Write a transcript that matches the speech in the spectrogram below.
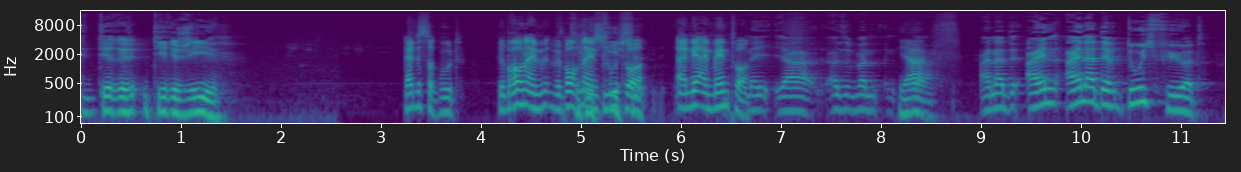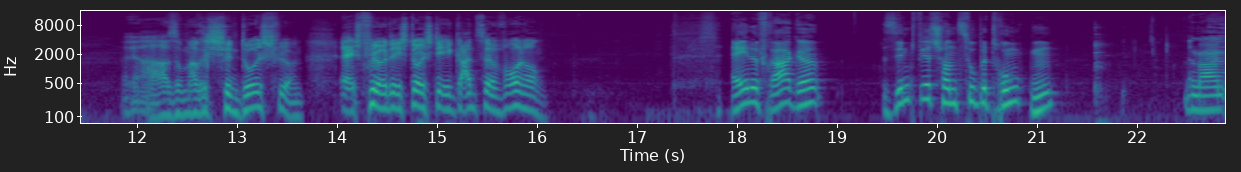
die, die, Re- die Regie. Ja, das ist doch gut. Wir brauchen einen, wir brauchen einen Tutor. Äh, nee, einen Mentor. Nee, ja, also man. Ja. Einer, der- ein, einer, der durchführt. Ja, so mal richtig schön durchführen. Ich führe dich durch die ganze Wohnung. Ey, eine Frage. Sind wir schon zu betrunken? Nein,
